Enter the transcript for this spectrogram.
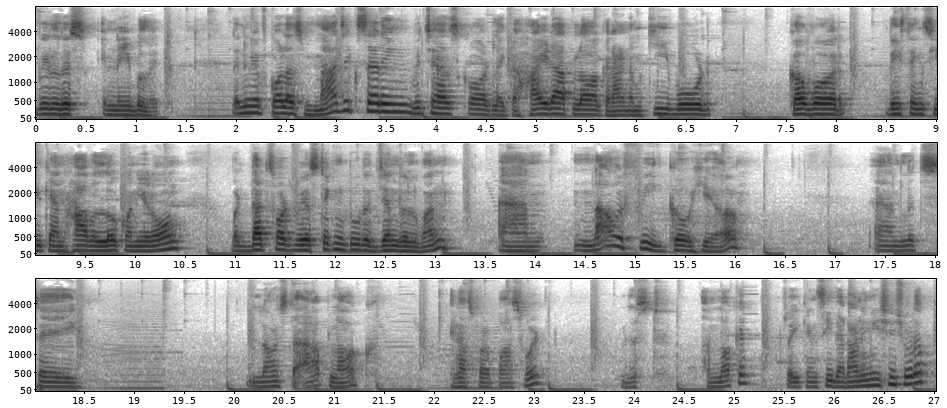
We'll just enable it. Then we have called as magic setting, which has got like a hide app lock, random keyboard, cover. These things you can have a look on your own, but that's what we are sticking to the general one. And now if we go here and let's say launch the app lock, it has for a password. Just unlock it. So you can see that animation showed up.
